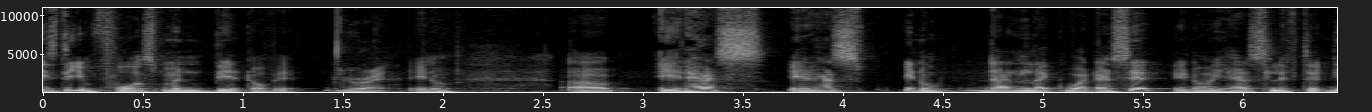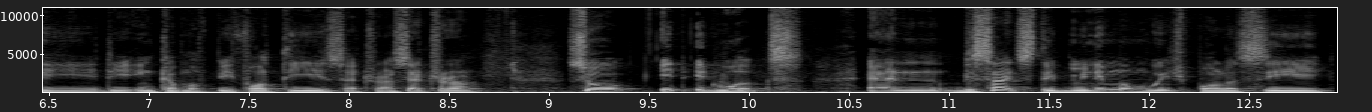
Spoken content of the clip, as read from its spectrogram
is the enforcement bit of it. Right. You know, uh, it has it has you know done like what I said. You know, it has lifted the the income of B40, etc., etc. So it it works. And besides, the minimum wage policy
